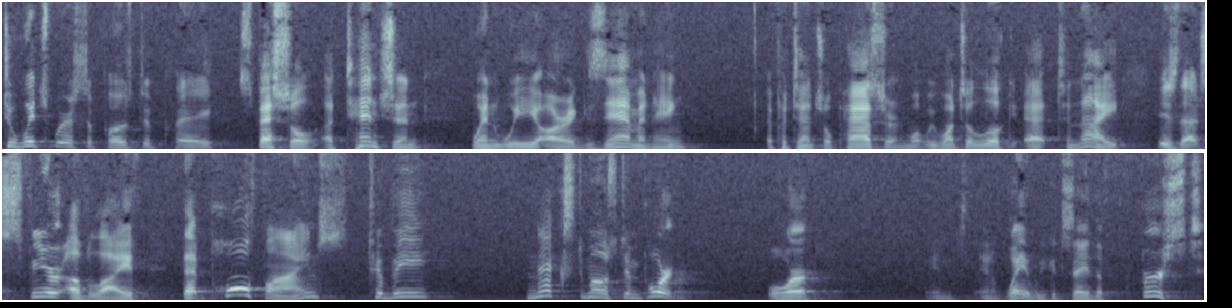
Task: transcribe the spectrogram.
to which we're supposed to pay special attention when we are examining a potential pastor. And what we want to look at tonight is that sphere of life that Paul finds to be next most important, or in, in a way, we could say the first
